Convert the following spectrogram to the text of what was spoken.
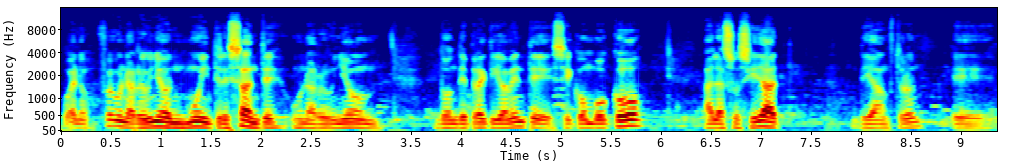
Bueno, fue una reunión muy interesante, una reunión donde prácticamente se convocó a la sociedad de Armstrong, eh,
